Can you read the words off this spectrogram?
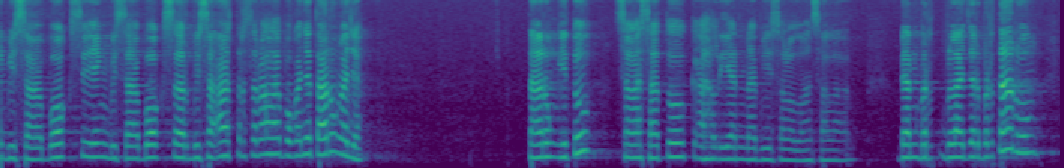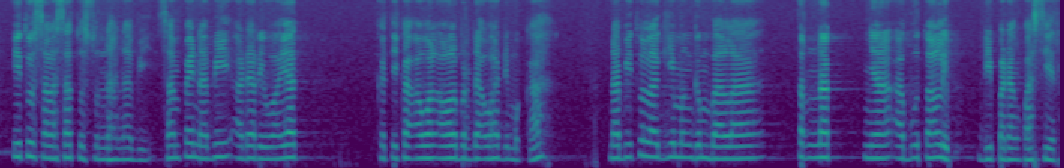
bisa boxing, bisa boxer, bisa ah, terserah lah pokoknya tarung aja. Tarung itu salah satu keahlian Nabi SAW. Dan ber, belajar bertarung itu salah satu sunnah Nabi. Sampai Nabi ada riwayat ketika awal-awal berdakwah di Mekah, Nabi itu lagi menggembala ternaknya Abu Talib di padang pasir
